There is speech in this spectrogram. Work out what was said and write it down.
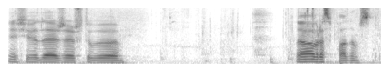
Mnie się wydaje, że już tu byłem. Dobra, spadam stąd.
